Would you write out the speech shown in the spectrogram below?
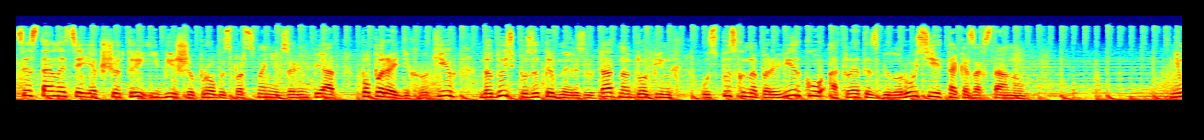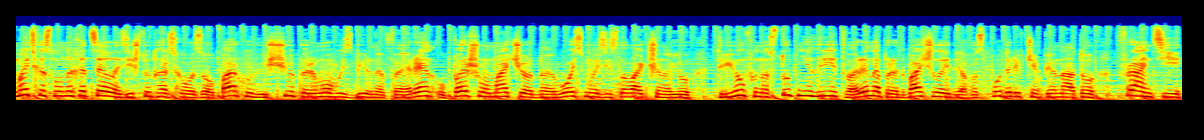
це станеться, якщо три і більше проби спортсменів з Олімпіад попередніх років дадуть позитивний результат на допінг. У списку на перевірку атлети з Білорусі та Казахстану. Німецька слониха Целе зі штутгарського зоопарку віщує перемогу збірної ФРН у першому матчі 1-8 зі Словаччиною. Тріумф у наступній грі тварина передбачила і для господарів чемпіонату Франції.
